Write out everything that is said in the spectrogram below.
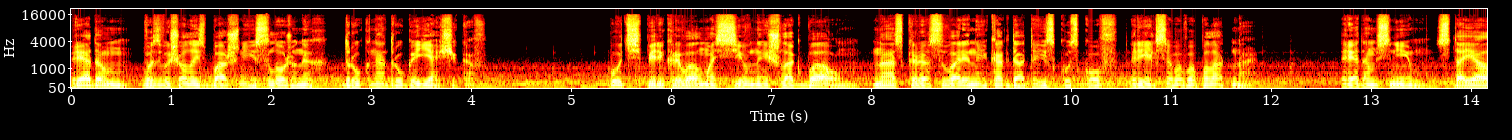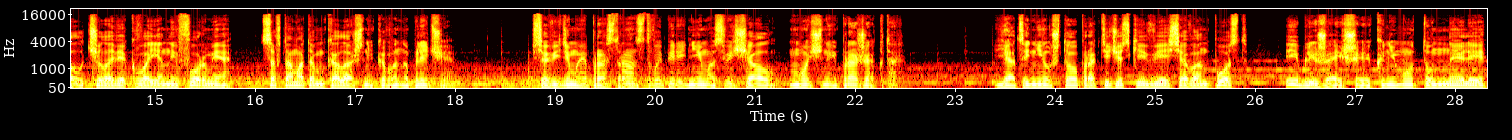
Рядом возвышалась башня из сложенных друг на друга ящиков. Путь перекрывал массивный шлагбаум, наскоро сваренный когда-то из кусков рельсового полотна. Рядом с ним стоял человек в военной форме с автоматом Калашникова на плече. Все видимое пространство перед ним освещал мощный прожектор. Я оценил, что практически весь аванпост и ближайшие к нему туннели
